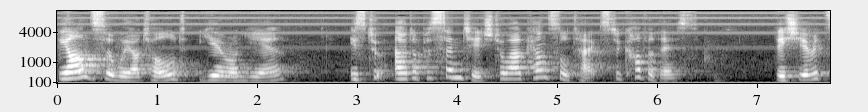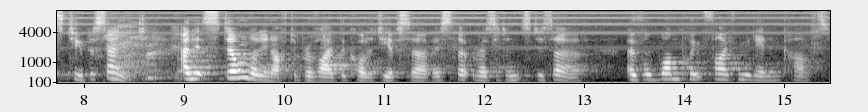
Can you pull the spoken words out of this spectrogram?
The answer, we are told, year on year, is to add a percentage to our council tax to cover this. This year it's 2%, and it's still not enough to provide the quality of service that residents deserve. Over 1.5 million in cuts.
